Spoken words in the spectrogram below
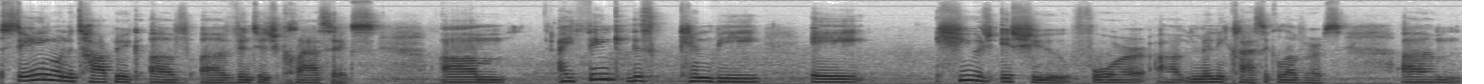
staying on the topic of uh, vintage classics, um, I think this can be a huge issue for uh, many classic lovers. Um,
